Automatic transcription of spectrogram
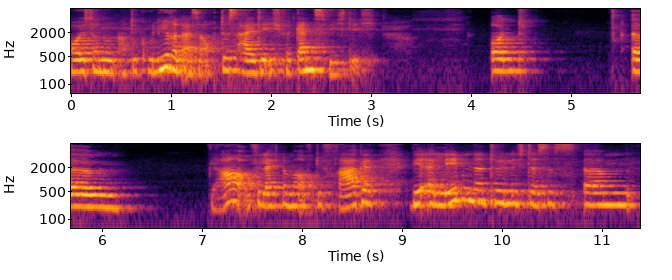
äußern und artikulieren. Also auch das halte ich für ganz wichtig. Und ähm, ja, vielleicht nochmal auf die Frage. Wir erleben natürlich, dass es ähm,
